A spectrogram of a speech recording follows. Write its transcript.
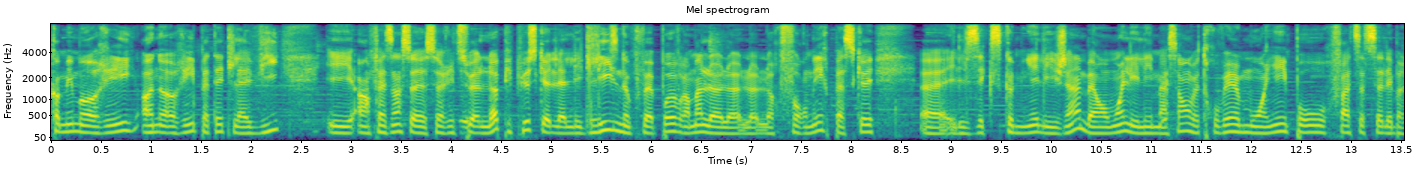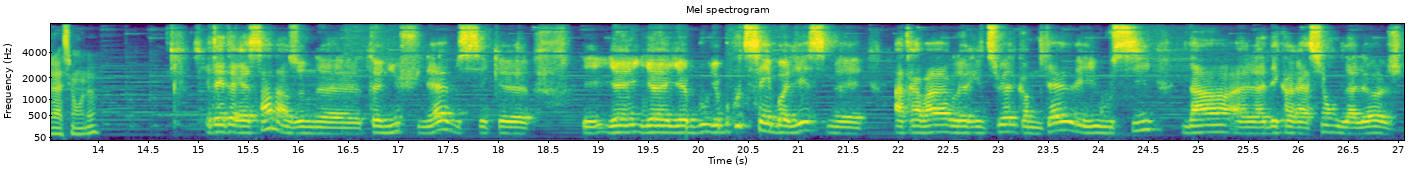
commémorer, honorer peut-être la vie et en faisant ce, rituel-là. Puis puisque l'Église ne pouvait pas vraiment le, leur fournir parce que euh, excommuniaient les gens, ben au moins les, maçons avaient trouvé un moyen pour faire cette célébration-là. Ce qui est intéressant dans une euh, tenue funèbre, c'est que il y, a, beaucoup de symbolisme à travers le rituel comme tel et aussi dans la décoration de la loge.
